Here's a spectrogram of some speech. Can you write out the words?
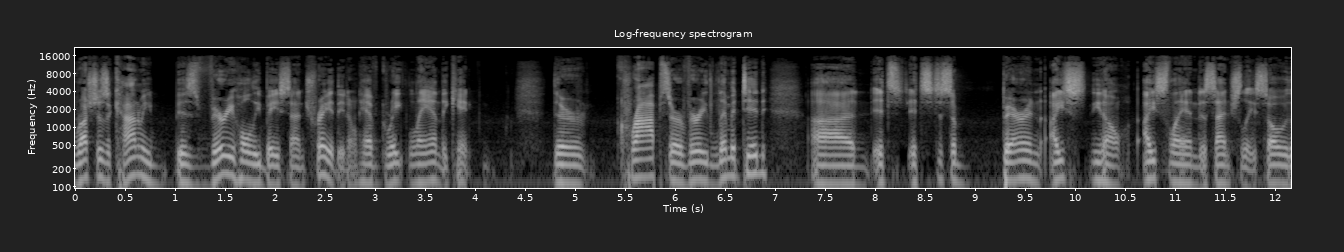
Russia's economy is very wholly based on trade. They don't have great land. They can't. Their crops are very limited. Uh, it's it's just a barren ice, you know, Iceland essentially. So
